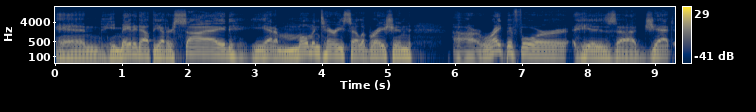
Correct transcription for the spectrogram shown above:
and he made it out the other side. He had a momentary celebration. Uh, right before his uh, jet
